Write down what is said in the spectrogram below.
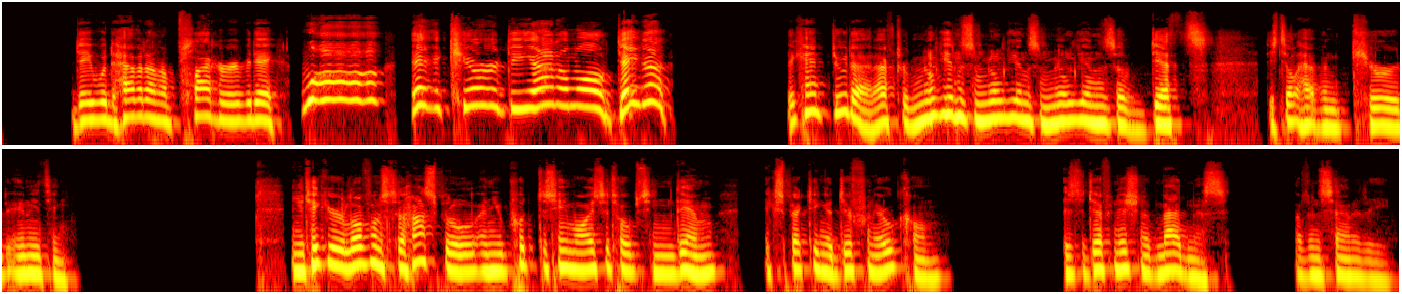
they would have it on a platter every day. Whoa! It cured the animal. Data. They can't do that after millions and millions and millions of deaths. They still haven't cured anything and you take your loved ones to the hospital and you put the same isotopes in them, expecting a different outcome, is the definition of madness, of insanity.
